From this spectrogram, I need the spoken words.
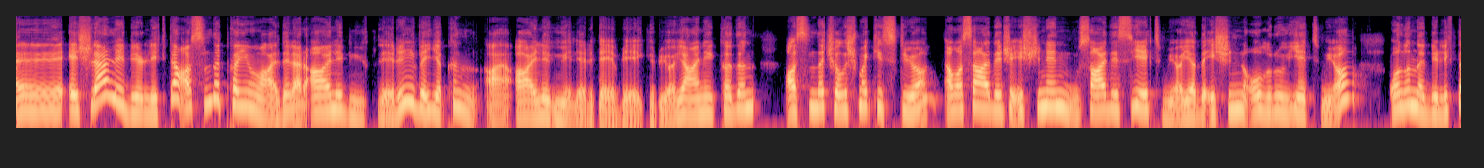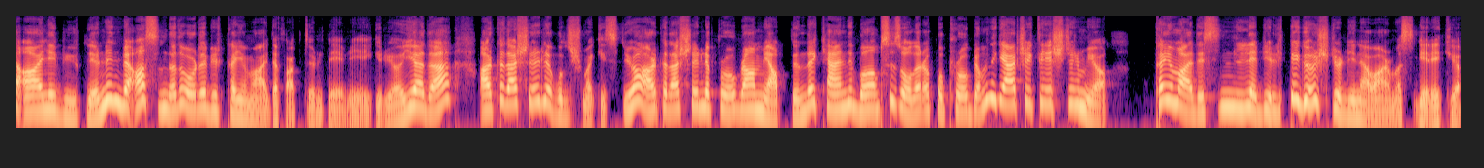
e, eşlerle birlikte aslında kayınvalideler, aile büyükleri ve yakın aile üyeleri devreye giriyor. Yani kadın aslında çalışmak istiyor ama sadece eşinin müsaadesi yetmiyor ya da eşinin oluru yetmiyor. Onunla birlikte aile büyüklerinin ve aslında da orada bir kayınvalide faktörü devreye giriyor. Ya da arkadaşlarıyla buluşmak istiyor. Arkadaşlarıyla program yaptığında kendi bağımsız olarak o programını gerçekleştirmiyor. Kayınvalidesiyle birlikte görüş birliğine varması gerekiyor.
